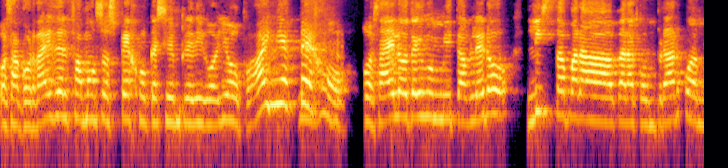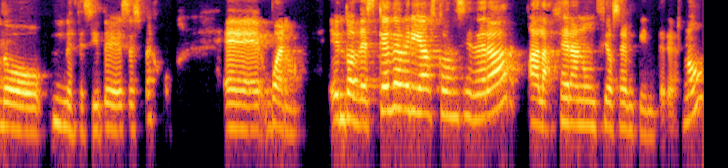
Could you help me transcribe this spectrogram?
¿Os acordáis del famoso espejo que siempre digo yo? Pues, ¡ay, mi espejo! Pues ahí lo tengo en mi tablero lista para, comprar cuando necesite ese espejo. Eh, bueno, entonces, ¿qué deberías considerar al hacer anuncios en Pinterest? ¿no?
